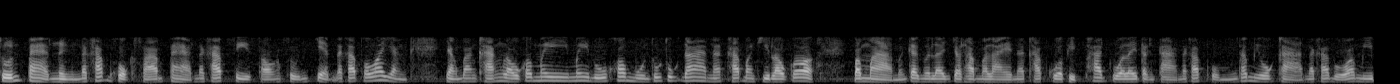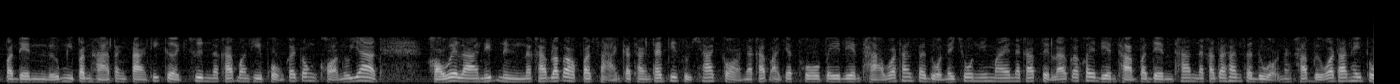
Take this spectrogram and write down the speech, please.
ศูนย์แปดหนึ่งนะครับหกสามแปดนะครับสี่สองศูนย์เจ็ดนะครับ เพราะว่าอย่างอย่างบางครั้งเราก็ไม่ไม่รู้ข้อมูลทุก ๆ ด้านนะครับ บางทีเราก็ประมาทเหมือนกันเวลาจะทำอะไรนะครับ กลัวผิดพลาดกลัวอะไรต่างๆนะครับ ผมถ้ามีโอกาสนะครับหรือว่ามีประเด็นหรือมีปัญหาต่างๆ ที่เกิดขึ้นนะครับ บางทีผมก็ต้องขออนุญาต อเวลานิดนึงนะครับ แล้วก็ประสานกับทางท่านพี่สุชาติก่อนนะครับ อาจจะโทรไปเรียนถามว่าท่านสะดวกในช่วงนี้ไหมนะครับเสร็จแล้วก็ค่อยเรียนถามประเด็นท่านนะครับ ถ้าท่านสะดวกนะครับ หรือว่าท่านให้โทร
